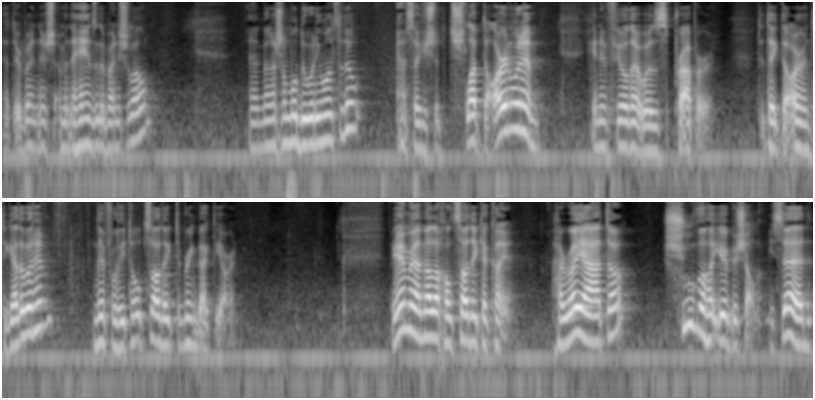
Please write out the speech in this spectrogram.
That they're I'm in the hands of the Ribono Shel Olam, and Ben Hashem will do what he wants to do. So he should schlep the Aron with him. He didn't feel that was proper to take the Aron together with him. Therefore, he told Sadik to bring back the Aron. He said,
